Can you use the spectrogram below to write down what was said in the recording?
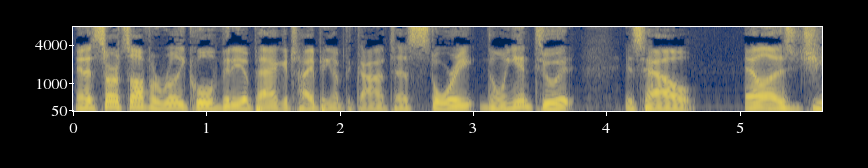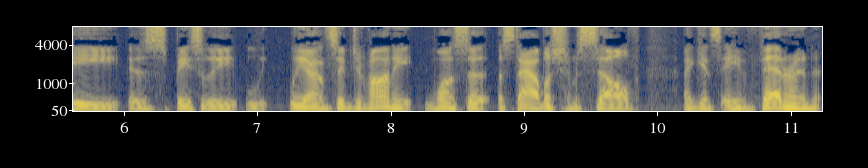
And it starts off a really cool video package hyping up the contest. Story going into it is how LSG is basically Leon St. Giovanni wants to establish himself against a veteran,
